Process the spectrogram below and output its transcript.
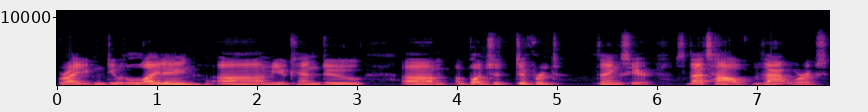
right? You can deal with lighting. Um, you can do um, a bunch of different things here. So that's how that works.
